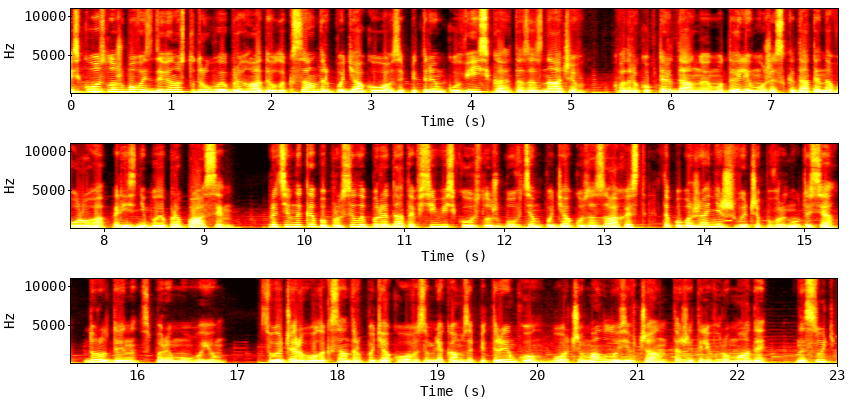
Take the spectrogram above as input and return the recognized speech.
Військовослужбовець 92-ї бригади Олександр подякував за підтримку війська та зазначив, квадрокоптер даної моделі може скидати на ворога різні боєприпаси. Працівники попросили передати всім військовослужбовцям подяку за захист та побажання швидше повернутися до родин з перемогою. В свою чергу Олександр подякував землякам за підтримку, бо чимало лозівчан та жителів громади несуть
